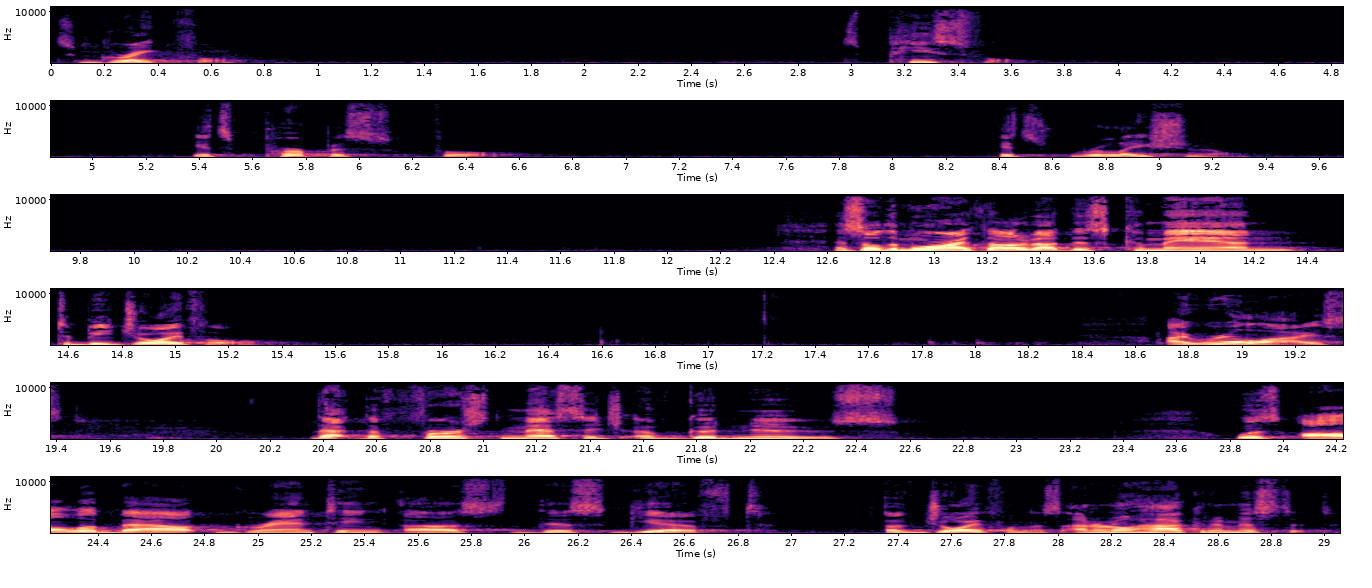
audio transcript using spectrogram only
it's grateful, peaceful, it's purposeful, it's relational. And so the more I thought about this command to be joyful, I realized that the first message of good news was all about granting us this gift of joyfulness. I don't know how I could have missed it.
